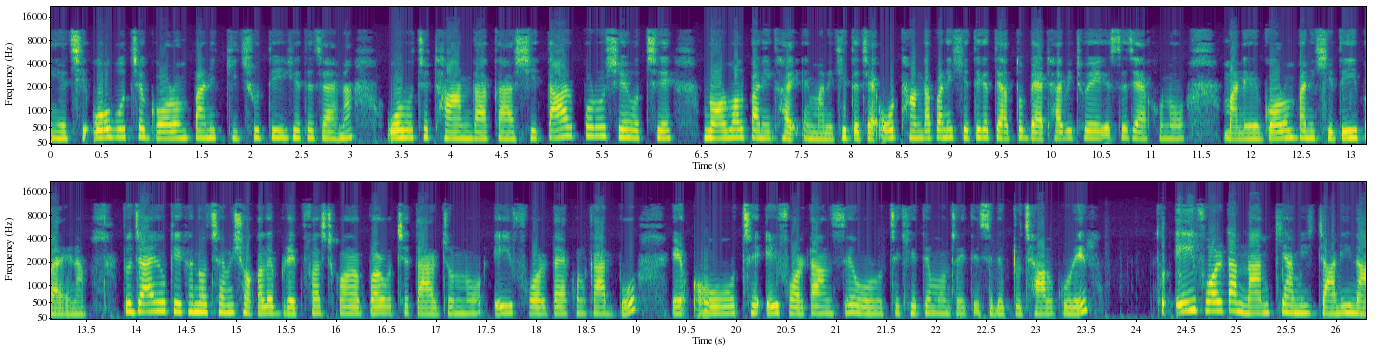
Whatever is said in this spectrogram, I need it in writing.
নিয়েছি। ও হচ্ছে গরম পানি কিছুতেই খেতে চায় না। ওর হচ্ছে ঠান্ডা, কাশি, তারপরও সে হচ্ছে নর্মাল পানি খায় মানে খেতে চায়। ও ঠান্ডা পানি খেতে খেতে এত ব্যাড হ্যাবিট হয়ে গেছে যে এখনও মানে গরম পানি খেতেই পারে না। তো যাই হোক, এখানে হচ্ছে আমি সকালে ব্রেকফাস্ট করার পর হচ্ছে তার জন্য এই ফলটা এখন কাটবো। ও হচ্ছে এই ফলটা আনছে, ওর হচ্ছে খেতে মন চাইতেছিল একটু ঝাল করে। তো এই ফলটার নাম কি আমি জানি না,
